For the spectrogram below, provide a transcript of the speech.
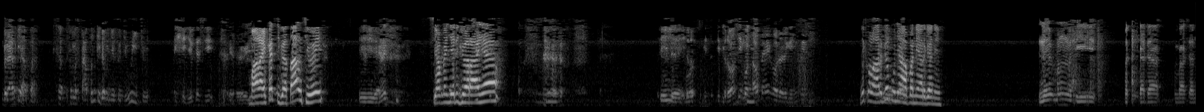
Berarti apa? Se- Semesta pun tidak menyetujui, cuy. Iya juga sih. Malaikat juga tahu cuy. Iya. Siapa yang jadi juaranya? Iya. itu, itu, itu doang sih mau tahu kayaknya kalau dari Inggris. Ini kalau harga punya apa nih harga nih? Ini emang masih masih ada pembahasan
